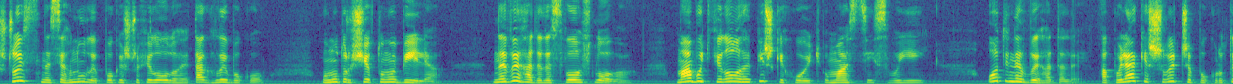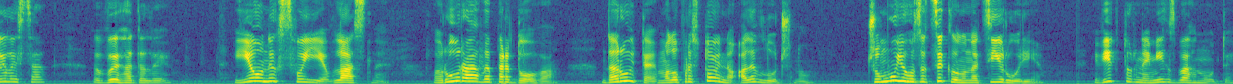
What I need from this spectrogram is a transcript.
Щось насягнули поки що філологи так глибоко у нутрощі автомобіля, не вигадали свого слова. Мабуть, філологи пішки ходять у масці своїй. От і не вигадали, а поляки швидше покрутилися, вигадали. Є у них своє, власне, рура випердова. Даруйте, малопристойно, але влучно. Чому його зациклено на цій рурі? Віктор не міг збагнути.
